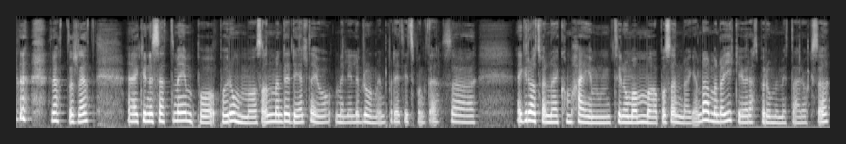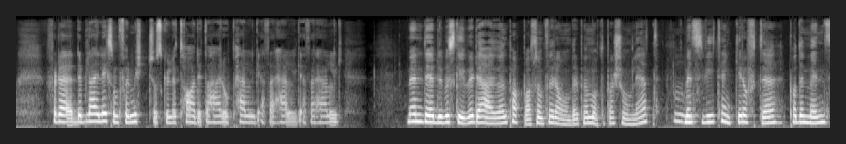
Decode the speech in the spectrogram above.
Rett og slett. Jeg kunne sette meg inn på, på rommet og sånn, men det delte jeg jo med lillebroren min på det tidspunktet. Så jeg gråt vel når jeg kom hjem til mamma på søndagen, da, men da gikk jeg jo rett på rommet mitt der også. For det, det blei liksom for mye å skulle ta dette her opp helg etter helg etter helg. Men det du beskriver, det er jo en pappa som forandrer på en måte personlighet. Mm. Mens vi tenker ofte på demens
